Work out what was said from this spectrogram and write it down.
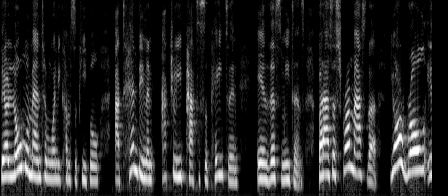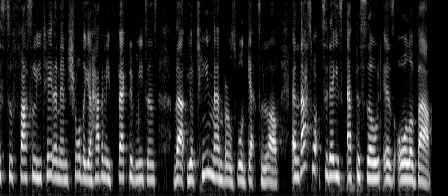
they're low momentum when it comes to people attending and actually participating in these meetings. But as a Scrum Master, your role is to facilitate and ensure that you're having effective meetings that your team members will get to love. And that's what today's episode is all about.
